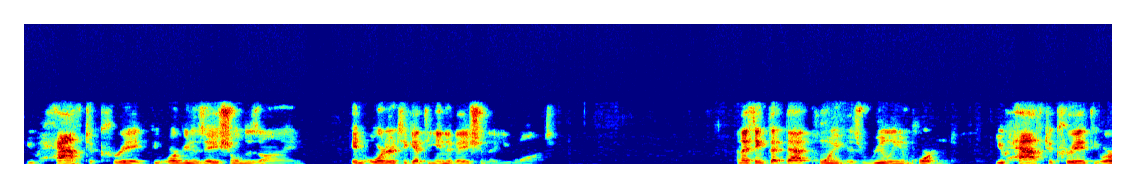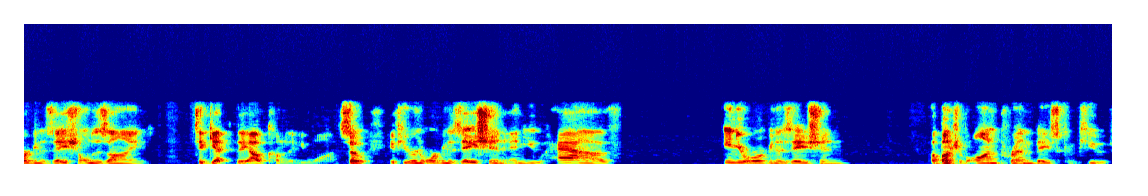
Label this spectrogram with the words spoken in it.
you have to create the organizational design in order to get the innovation that you want. And I think that that point is really important. You have to create the organizational design to get the outcome that you want. So if you're an organization and you have in your organization a bunch of on-prem based compute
